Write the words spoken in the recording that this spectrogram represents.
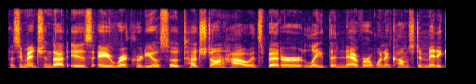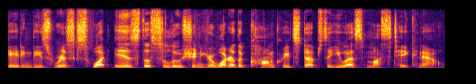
As you mentioned, that is a record. You also touched on how it's better late than never when it comes to mitigating these risks. What is the solution here? What are the concrete steps the U.S. must take now?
